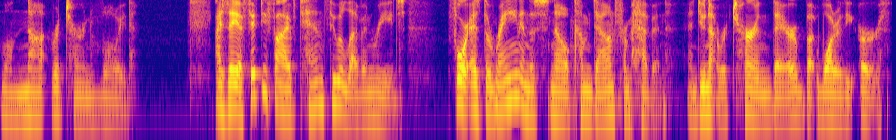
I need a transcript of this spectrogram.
will not return void. Isaiah 55 10 through 11 reads, For as the rain and the snow come down from heaven, and do not return there, but water the earth,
